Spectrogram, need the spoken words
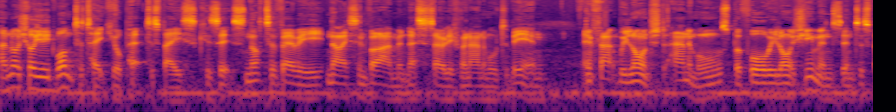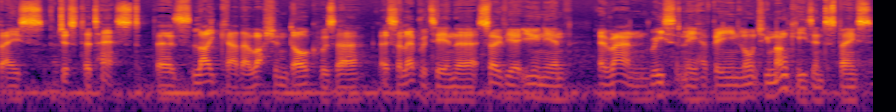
I'm not sure you'd want to take your pet to space because it's not a very nice environment necessarily for an animal to be in. In fact, we launched animals before we launched humans into space just to test. There's Laika, the Russian dog, was a, a celebrity in the Soviet Union. Iran recently have been launching monkeys into space.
